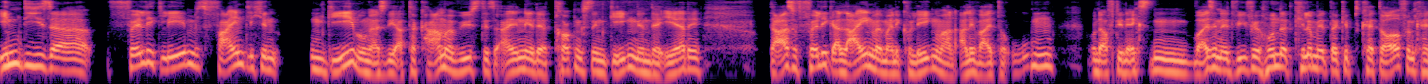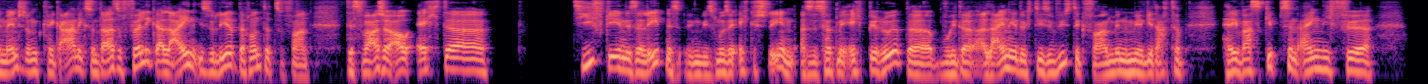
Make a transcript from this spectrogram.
in dieser völlig lebensfeindlichen Umgebung, also die Atacama-Wüste ist eine der trockensten Gegenden der Erde, da so völlig allein, weil meine Kollegen waren alle weiter oben und auf die nächsten, weiß ich nicht wie viel, 100 Kilometer gibt es kein Dorf und kein Mensch und kein gar nichts und da so völlig allein, isoliert da runterzufahren, das war schon auch echt ein tiefgehendes Erlebnis irgendwie, das muss ich echt gestehen. Also es hat mich echt berührt, da, wo ich da alleine durch diese Wüste gefahren bin und mir gedacht habe, hey, was gibt's denn eigentlich für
